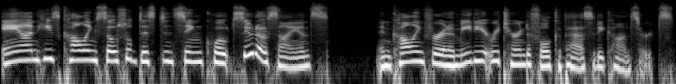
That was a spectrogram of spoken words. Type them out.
and he's calling social distancing, quote, pseudoscience and calling for an immediate return to full capacity concerts.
